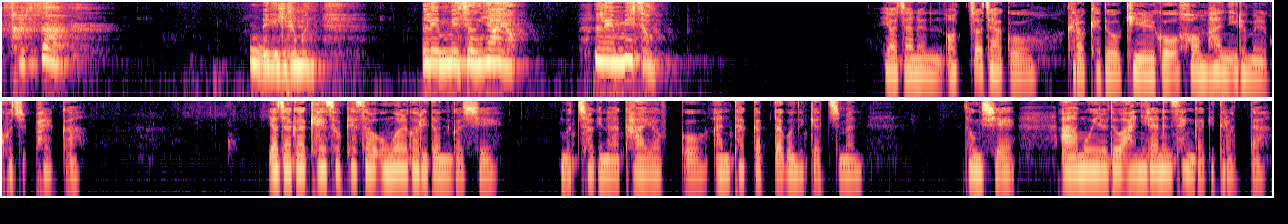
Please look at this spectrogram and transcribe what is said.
설사. 내 이름은 림미정이야요. 림미정. 여자는 어쩌자고 그렇게도 길고 험한 이름을 고집할까. 여자가 계속해서 웅얼거리던 것이 무척이나 가엽고 안타깝다고 느꼈지만 동시에 아무 일도 아니라는 생각이 들었다.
